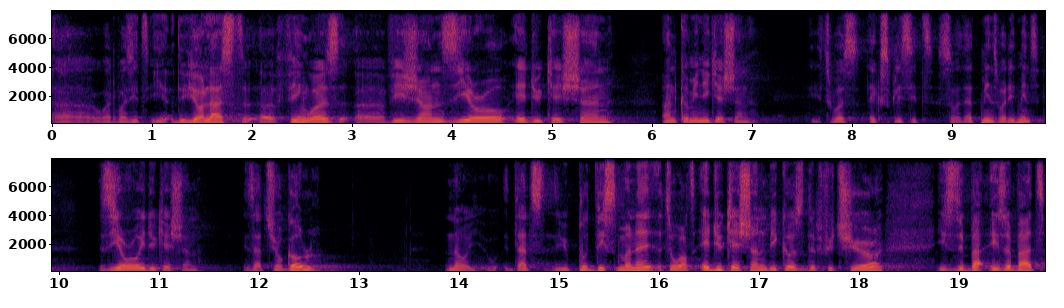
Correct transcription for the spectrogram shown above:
Uh, what was it? Your last uh, thing was uh, vision zero education and communication. It was explicit. So that means what it means. Zero education. Is that your goal? No, you- that's you put this money towards education because the future is about, is about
